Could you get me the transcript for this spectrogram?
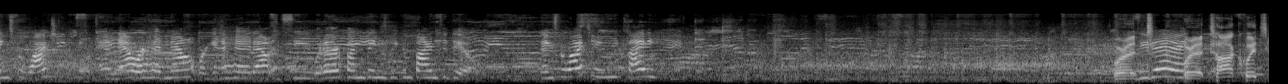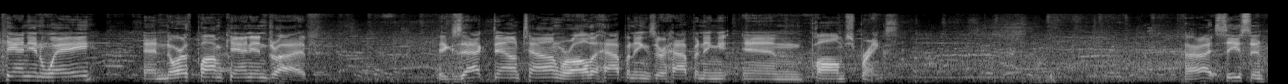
Thanks for watching. And now we're heading out. We're going to head out and see what other fun things we can find to do. Thanks for watching. Bye. We're at, we're at Tahquitz Canyon Way and North Palm Canyon Drive. Exact downtown where all the happenings are happening in Palm Springs. All right, see you soon.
